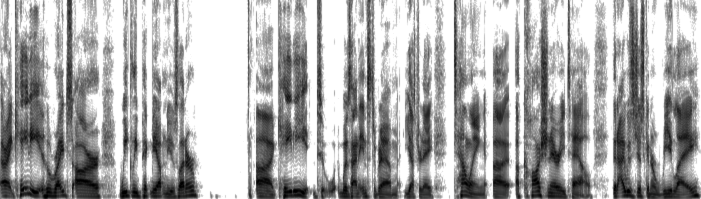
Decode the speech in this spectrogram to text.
all right, Katie, who writes our weekly pick me up newsletter. Uh, Katie t- was on Instagram yesterday telling uh, a cautionary tale that I was just going to relay,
